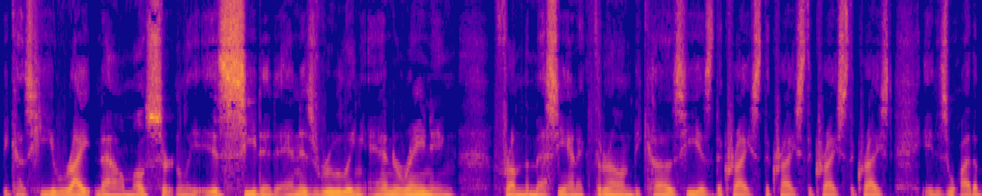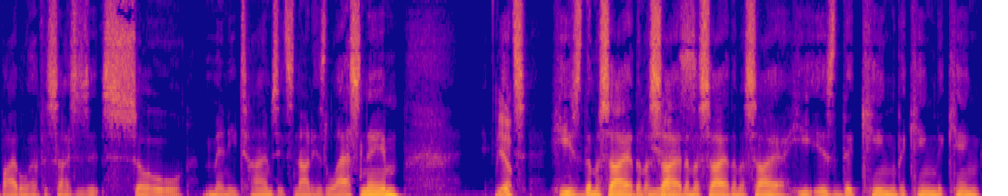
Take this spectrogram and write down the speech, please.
because he, right now, most certainly is seated and is ruling and reigning from the messianic throne because he is the Christ, the Christ, the Christ, the Christ. It is why the Bible emphasizes it so many times. It's not his last name. Yep. It's he's the Messiah, the Messiah, the Messiah, the Messiah. He is the King, the King, the King.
